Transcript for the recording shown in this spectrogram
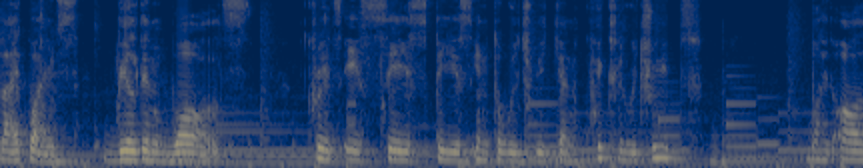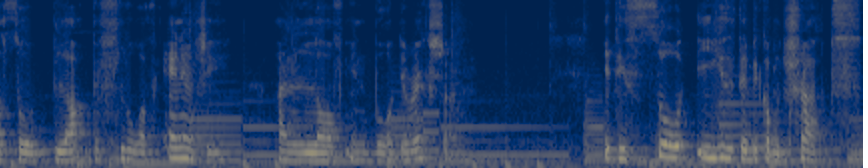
Likewise, building walls creates a safe space into which we can quickly retreat, but it also blocks the flow of energy and love in both directions it is so easy to become trapped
